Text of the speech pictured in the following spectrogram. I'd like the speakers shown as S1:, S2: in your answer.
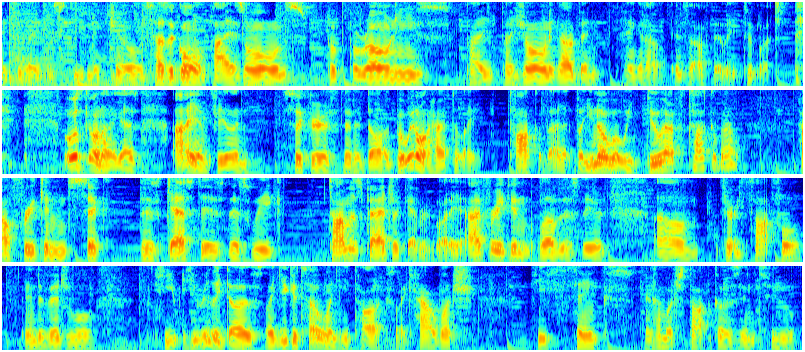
S1: articulate with Steve McJones. How's it going, Paizones, Pepperonis, Pajoni? I've been hanging out in South Philly too much. but what's going on, guys? I am feeling sicker than a dog, but we don't have to like talk about it. But you know what we do have to talk about? How freaking sick this guest is this week. Thomas Patrick, everybody. I freaking love this dude. Um, very thoughtful individual. He he really does. Like you could tell when he talks, like how much he thinks and how much thought goes into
